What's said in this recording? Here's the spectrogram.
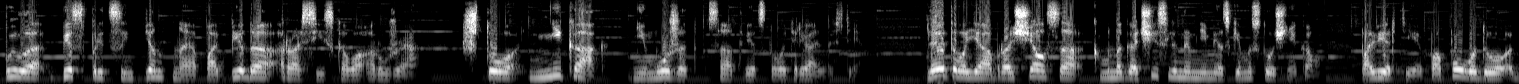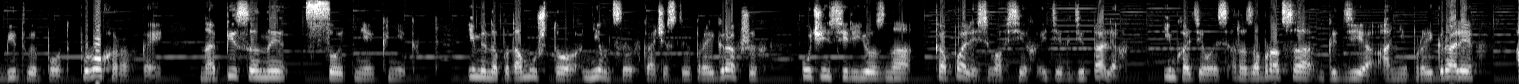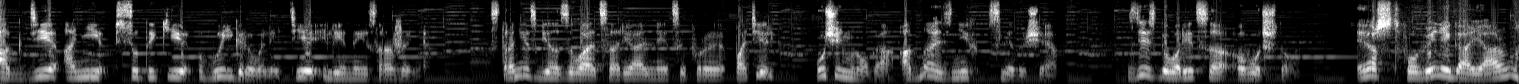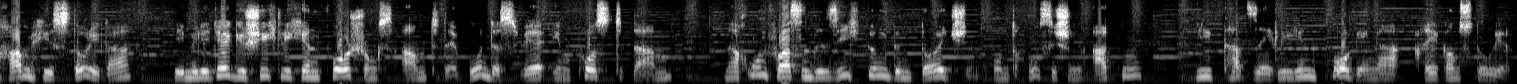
была беспрецедентная победа российского оружия, что никак не может соответствовать реальности. Для этого я обращался к многочисленным немецким источникам. Поверьте, по поводу битвы под Прохоровкой написаны сотни книг. Именно потому, что немцы в качестве проигравших очень серьезно копались во всех этих деталях. Им хотелось разобраться, где они проиграли, а где они все-таки выигрывали те или иные сражения. Страниц, где называются реальные цифры потерь, очень много. Одна из них следующая. Здесь говорится вот что. Erst vor weniger Jahren haben Historiker im Militärgeschichtlichen Forschungsamt der Bundeswehr in Potsdam nach umfassender Sichtung den deutschen und russischen Akten die tatsächlichen Vorgänger rekonstruiert.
